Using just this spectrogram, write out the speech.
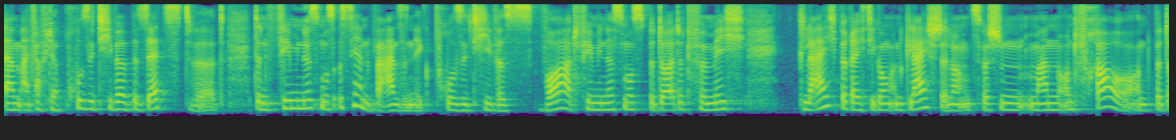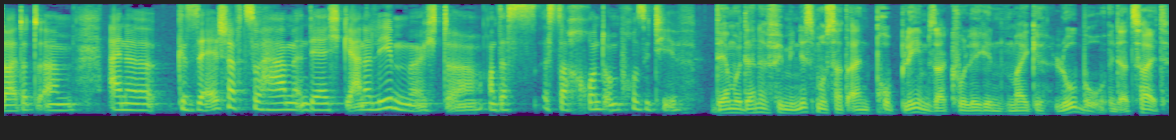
ähm, einfach wieder positiver besetzt wird. Denn Feminismus ist ja ein wahnsinnig positives Wort. Feminismus bedeutet für mich Gleichberechtigung und Gleichstellung zwischen Mann und Frau und bedeutet ähm, eine Gesellschaft zu haben, in der ich gerne leben möchte. Und das ist doch rundum positiv. Der moderne Feminismus hat ein Problem, sagt Kollegin Maike Lobo in der Zeit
